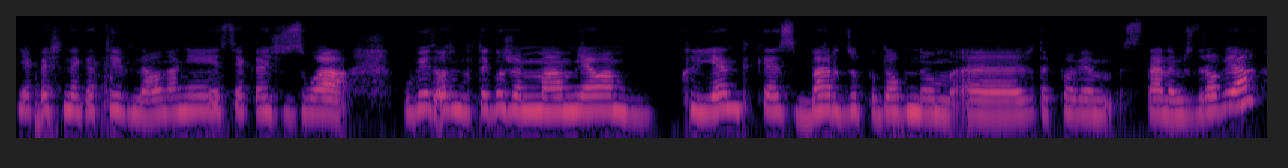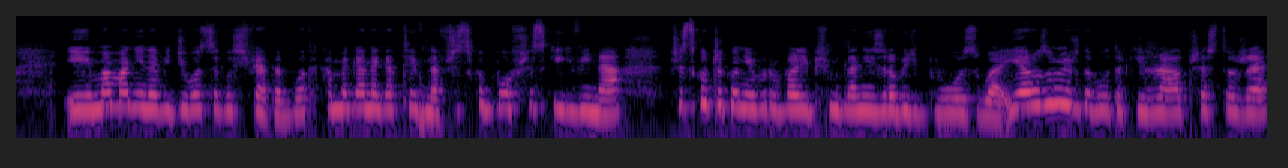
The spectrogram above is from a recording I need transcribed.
jakaś negatywna, ona nie jest jakaś zła. Mówię o tym dlatego, że mam, miałam klientkę z bardzo podobnym, że tak powiem, stanem zdrowia i mama nienawidziła całego świata, była taka mega negatywna, wszystko było wszystkich wina, wszystko czego nie próbowalibyśmy dla niej zrobić było złe. I ja rozumiem, że to był taki żal przez to, że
